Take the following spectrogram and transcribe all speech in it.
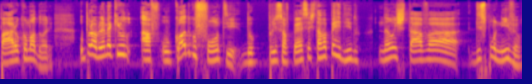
para o Commodore. O problema é que o, a, o código-fonte do Prince of Persia estava perdido, não estava disponível.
